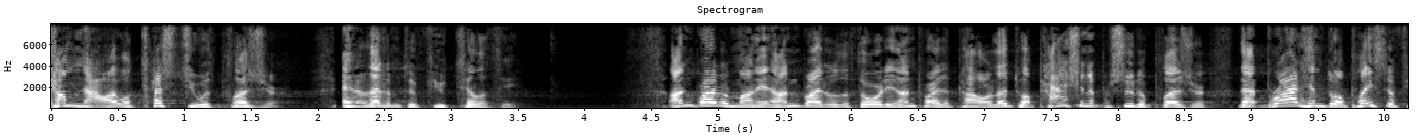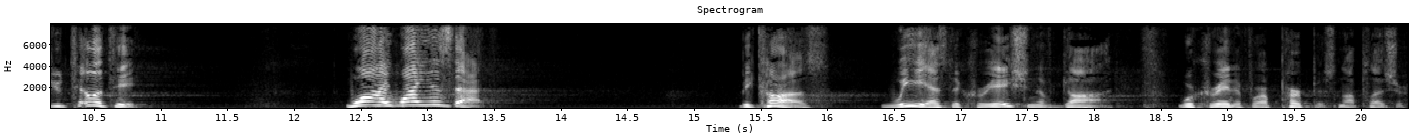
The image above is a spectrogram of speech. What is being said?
Come now, I will test you with pleasure. And it led him to futility. Unbridled money, and unbridled authority, and unbridled power led to a passionate pursuit of pleasure that brought him to a place of futility. Why? Why is that? Because we, as the creation of God, were created for a purpose, not pleasure.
